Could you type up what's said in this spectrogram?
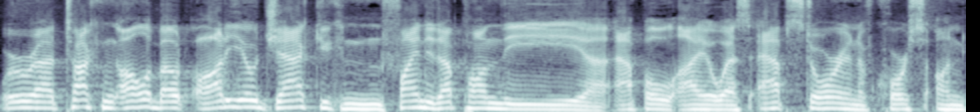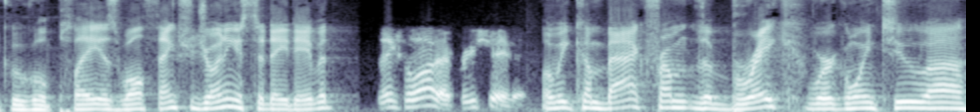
We're uh, talking all about Audio Jack. You can find it up on the uh, Apple iOS App Store and, of course, on Google Play as well. Thanks for joining us today, David. Thanks a lot. I appreciate it. When we come back from the break, we're going to uh,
